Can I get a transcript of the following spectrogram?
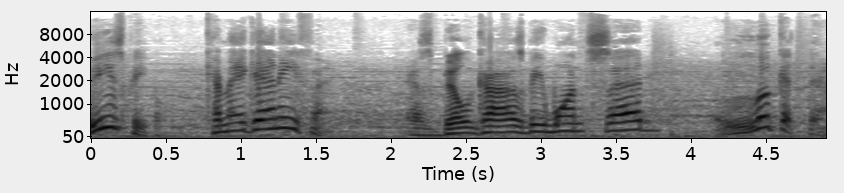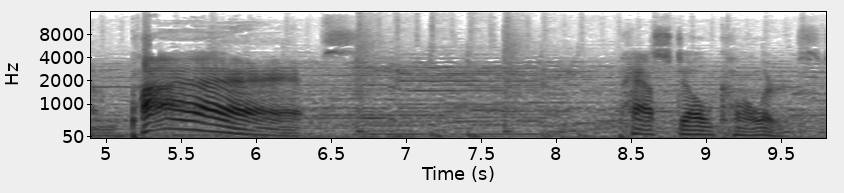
These people can make anything. As Bill Cosby once said, look at them pipes. Pastel colors,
